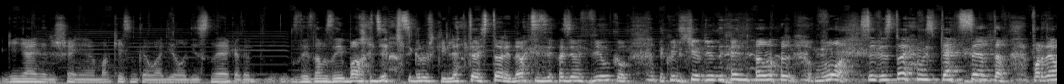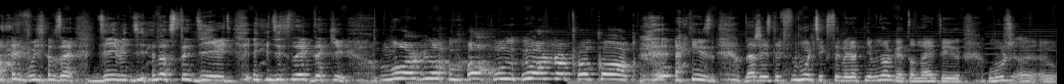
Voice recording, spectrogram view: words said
гениальное решение маркетингового отдела Диснея, когда нам заебало делать игрушки для той истории. Давайте возьмем вилку, такую херню наложим. Во, себестоимость 5 центов, продавать будем за 9,99. И Дисней такие, можно, охуенно-то как. Они, даже если мультик соберет немного, то на этой луж, э,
